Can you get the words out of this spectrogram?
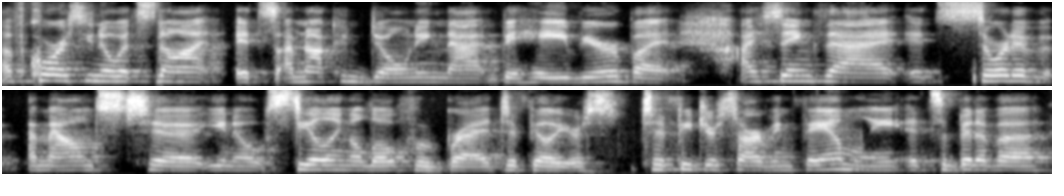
of course, you know, it's not it's I'm not condoning that behavior, but I think that it sort of amounts to, you know, stealing a loaf of bread to feel your to feed your starving family. It's a bit of a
